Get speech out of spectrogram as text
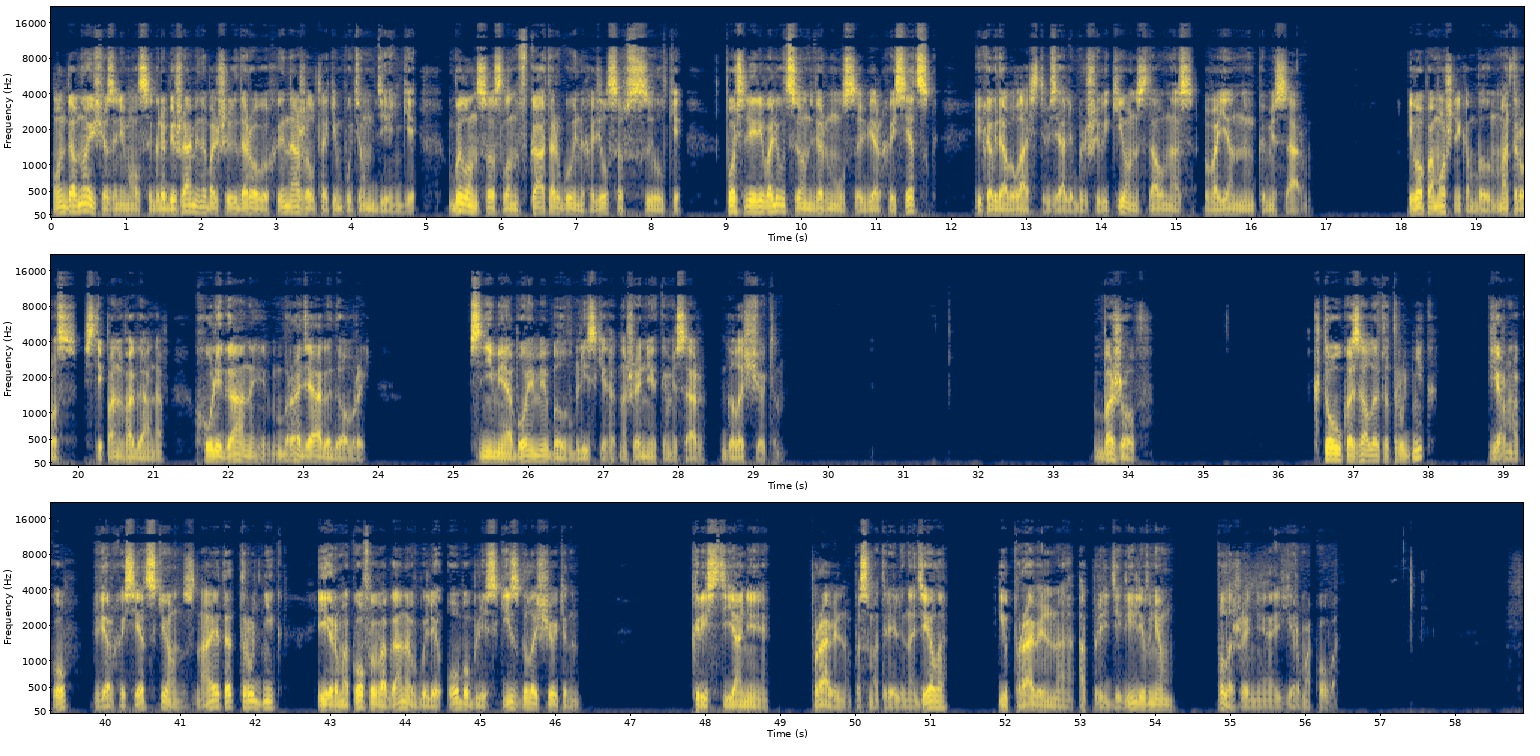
Он давно еще занимался грабежами на больших дорогах и нажил таким путем деньги. Был он сослан в каторгу и находился в ссылке. После революции он вернулся в Верхесецк, и когда власть взяли большевики, он стал у нас военным комиссаром. Его помощником был матрос Степан Ваганов, хулиган и бродяга добрый. С ними обоими был в близких отношениях комиссар Голощекин. Бажов. Кто указал этот рудник? Ермаков, Верхосецкий, он знает этот рудник. И Ермаков и Ваганов были оба близки с Голощекиным. Крестьяне правильно посмотрели на дело и правильно определили в нем положение Ермакова.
